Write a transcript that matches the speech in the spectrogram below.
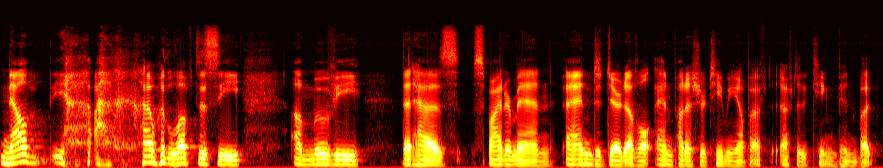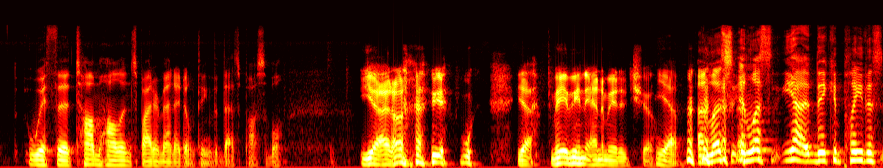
now I would love to see a movie that has Spider-Man and Daredevil and Punisher teaming up after, after the Kingpin, but with the Tom Holland Spider-Man, I don't think that that's possible. yeah. I don't. yeah, maybe an animated show. Yeah, unless unless yeah, they could play this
